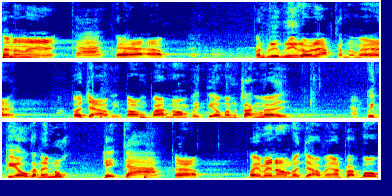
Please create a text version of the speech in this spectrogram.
นั่นน้องนะค่ะครับมันรีบรีบเรารักกันน้องเอ้ยต่อเจ้าพี่ต้องป้าน้องไปเตียวเมืองสังเลย ไปเตียวกันในนุกเด็กจ๋าครับไปไหมน้องต่อเจ้าไปงัดปากบง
